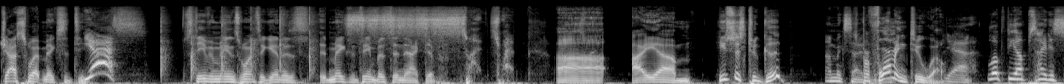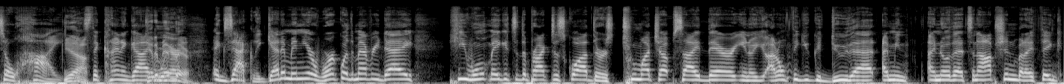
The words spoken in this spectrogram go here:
Josh Sweat makes the team. Yes. Steven Means once again is it makes the team, but it's inactive. Sweat, sweat. Uh, I um, he's just too good, I'm excited. performing too well. Yeah. Look, the upside is so high. Yeah. It's the kind of guy Get him in where there. exactly get him in here, work with him every day. He won't make it to the practice squad. There's too much upside there. You know, you, I don't think you could do that. I mean, I know that's an option, but I think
